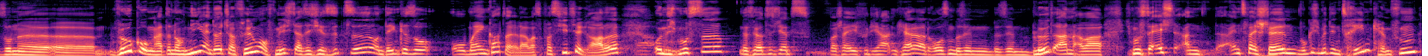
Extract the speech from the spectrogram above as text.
so eine äh, Wirkung hatte noch nie ein deutscher Film auf mich, dass ich hier sitze und denke so, oh mein Gott, Alter, was passiert hier gerade? Ja. Und ich musste, das hört sich jetzt wahrscheinlich für die harten Kerle da draußen ein bisschen, bisschen blöd an, aber ich musste echt an ein, zwei Stellen wirklich mit den Tränen kämpfen,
